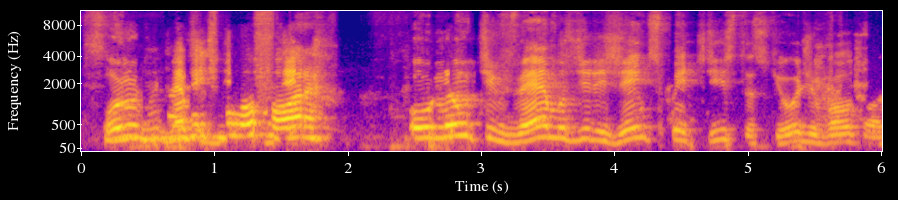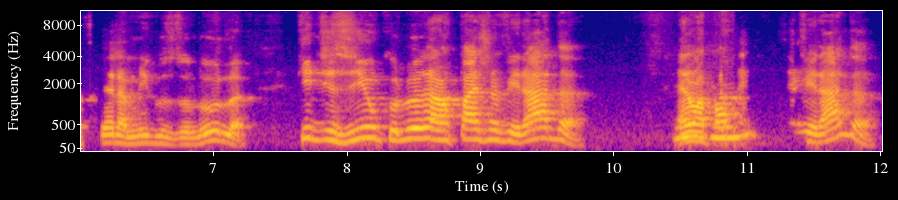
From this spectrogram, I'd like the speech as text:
Sim, Ou não muita gente pulou fora ou não tivemos dirigentes petistas que hoje voltam a ser amigos do Lula, que diziam que o Lula era uma página virada? Era uma uhum. página virada?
